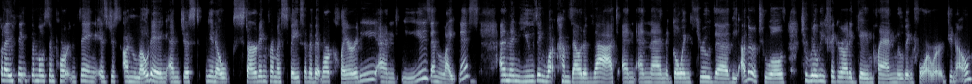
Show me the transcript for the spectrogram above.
But i mm-hmm. think the most important thing is just unloading and just you know starting from a space of a bit more clarity and ease and lightness and then using what comes out of that and and then going through the the other tools to really figure out a game plan moving forward you know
